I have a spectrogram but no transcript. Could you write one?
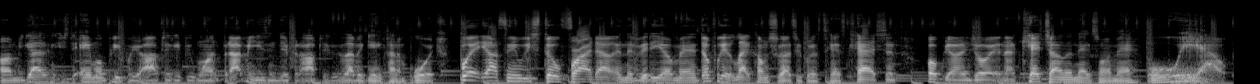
Um, you guys can use the AMOP for your optic if you want, but I've been using different optics because I've been getting kind of bored. But y'all seen we still fried out in the video, man. Don't forget to like, comment, subscribe, to Tezkashing. Hope y'all enjoy and I'll catch y'all in the next one, man. We out.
